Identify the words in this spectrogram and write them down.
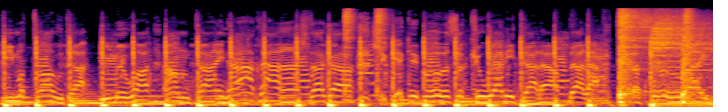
日々も問うた夢は安泰な話だが刺激不足上にダラダラ照らすライ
